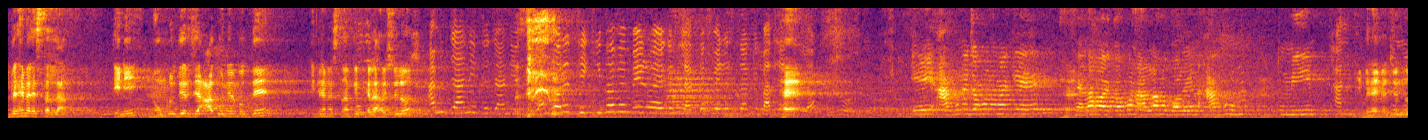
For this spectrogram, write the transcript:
ইব্রাহিম আলাইসাল্লাম তিনি নমরুদের যে আগুনের মধ্যে ইব্রাহিম ইসলামকে ফেলা হয়েছিল। হয়ে হ্যাঁ। এই আগুনে যখন ওনাকে হ্যাঁ। ফেলা হয় তখন আল্লাহ বলেন আগুন তুমি ইব্রাহিমের জন্য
